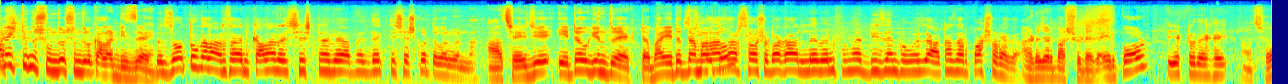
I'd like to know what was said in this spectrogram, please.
অনেক কিন্তু সুন্দর সুন্দর কালার ডিজাইন যত কালার আছে কালারের শেষ নেবে আপনি দেখতে শেষ করতে পারবেন না। আচ্ছা এই যে এটাও কিন্তু একটা। ভাই এটার দাম কত? ছয়শো টাকা। লেভেল ফোমের ডিজাইন ফোম হচ্ছে আট হাজার পাঁচশো টাকা। আট হাজার পাঁচশো টাকা। এরপর? একটা দেখাই। আচ্ছা।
